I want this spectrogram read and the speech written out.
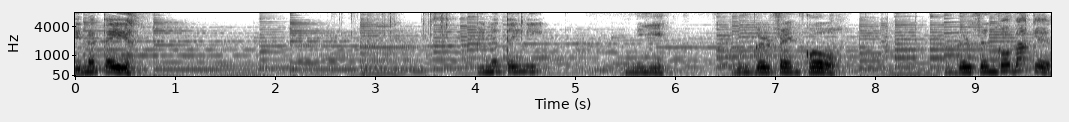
Pinatay. Pinatay ni ni yung girlfriend ko. Yung girlfriend ko, bakit?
